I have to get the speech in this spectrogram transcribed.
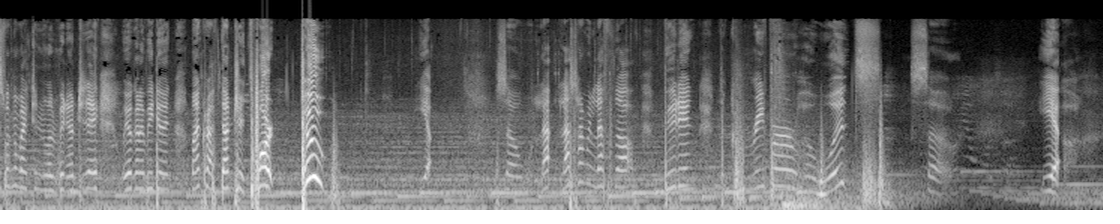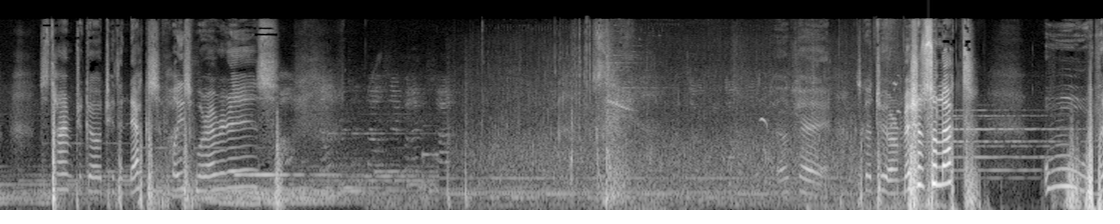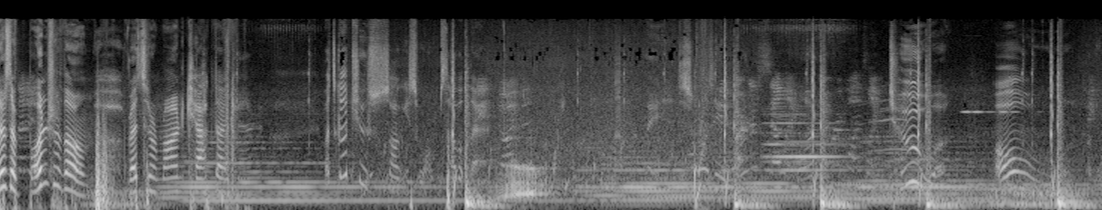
guys, welcome back to another video. Today we are going to be doing Minecraft Dungeons Part 2! Yep. So, la last time we left off beating the Creeper Woods. So, yeah. It's time to go to the next place, wherever it is. Okay, let's go to our mission select. Ooh, there's a bunch of them. Redstone mine, cacti. Let's go to soggy swamps. How about that? Wait, this here. Two. Oh.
